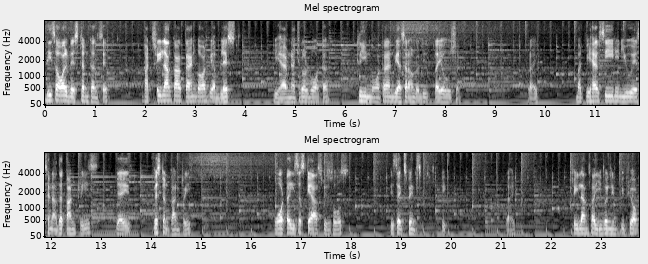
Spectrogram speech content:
these are all Western concepts. But Sri Lanka, thank God, we are blessed. We have natural water, clean water, and we are surrounded by ocean. Right? But we have seen in US and other countries, there is Western countries, water is a scarce resource, it's expensive. Right? Sri Lanka, even if, if you're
